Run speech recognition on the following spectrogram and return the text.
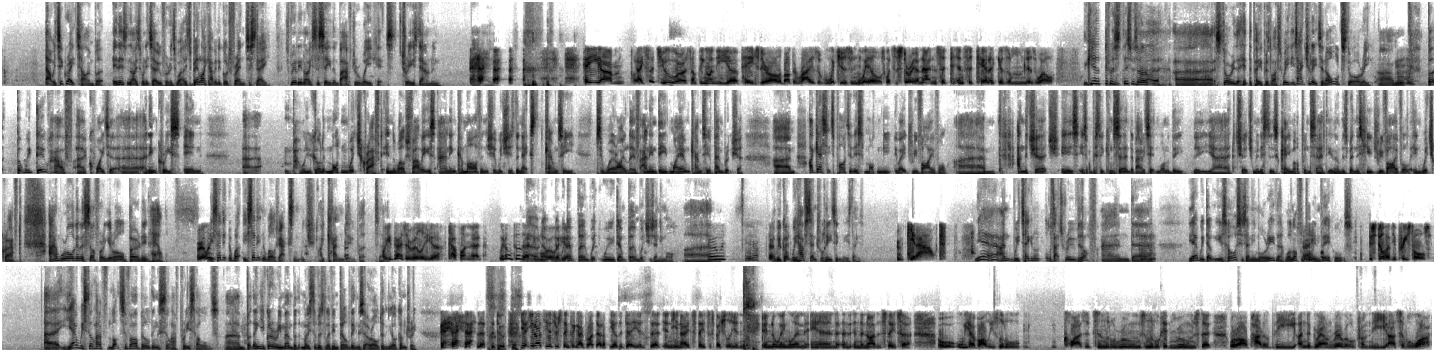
No, it's a great time, but it is nice when it's over as well. It's a bit like having a good friend to stay. It's really nice to see them, but after a week, it's trees down and. Um, I sent you uh, something on the uh, page there, all about the rise of witches in Wales. What's the story on that, and, sat- and satanicism as well? Yeah, this was this was a, a story that hit the papers last week. It's actually it's an old story, um, but but we do have uh, quite a, uh, an increase in uh, what do you call it modern witchcraft in the Welsh valleys and in Carmarthenshire, which is the next county to where I live, and indeed my own county of Pembrokeshire. Um, I guess it's part of this modern New Age revival, um, and the church is is obviously concerned about it. And one of the the uh, church ministers came up and said, you know, there's been this huge revival in witchcraft, and we're all going to suffer, and you're all burned in hell. Really? He said it in a he said it in a Welsh accent, which I can do, but uh, Well, you guys are really uh, tough on that. We don't do that no, anymore no, no, we here. don't burn we don't burn witches anymore. Um, No, we, no, we've got we have central heating these days. Get out. Yeah, and we've taken all the thatch roofs off, and uh, Mm-hmm. yeah, we don't use horses anymore either. Well, not for Right. pulling vehicles. You still have your priest holes. Uh, yeah, we still have lots of our buildings still have priest holes, um, but then you've got to remember that most of us live in buildings that are older than your country. That's the truth. yeah, you know, that's the interesting thing. I brought that up the other day. Is that in the United States, especially in in New England and uh, in the northern states, uh, oh, we have all these little closets and little rooms and little hidden rooms that were all part of the Underground Railroad from the uh, Civil War.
